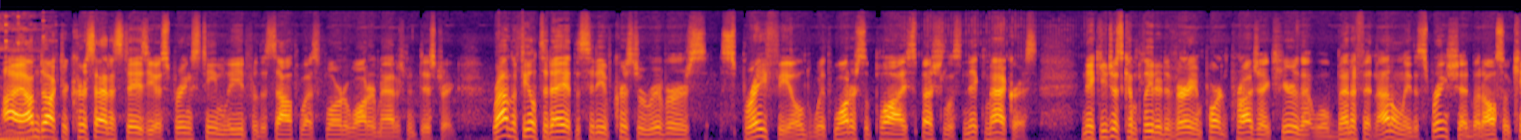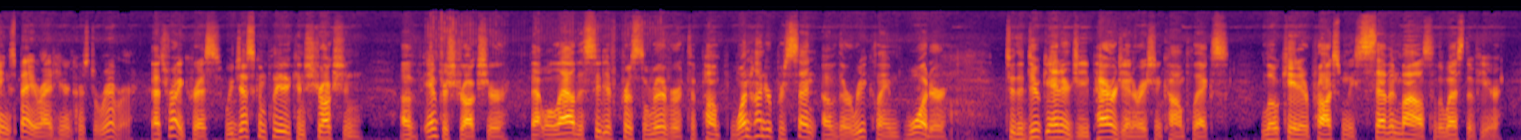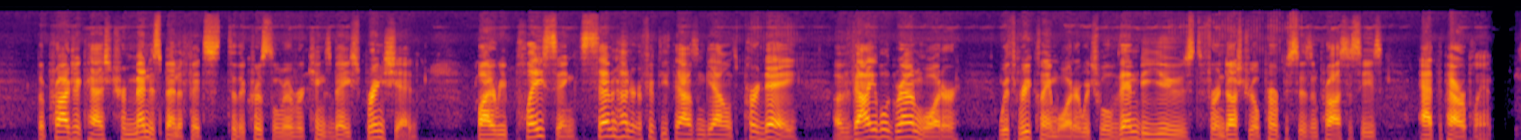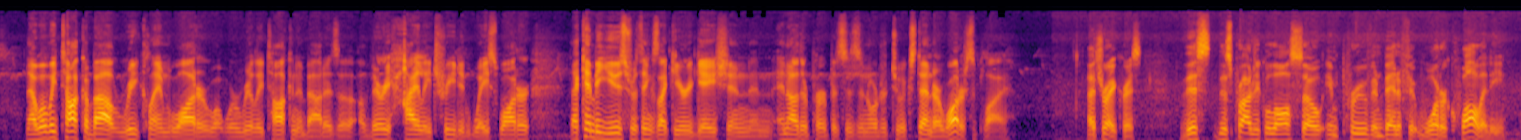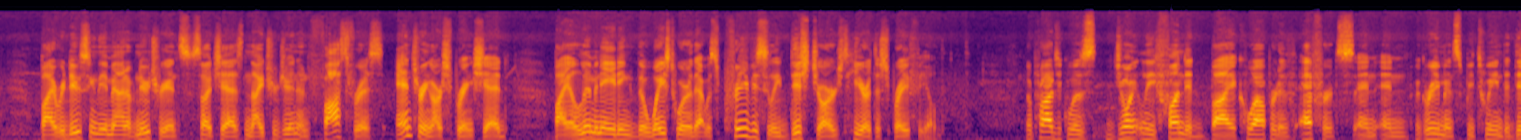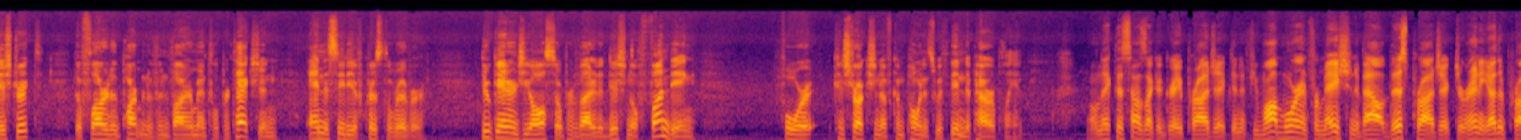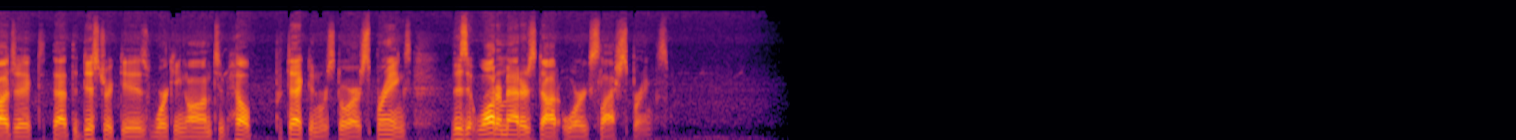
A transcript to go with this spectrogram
Hi, I'm Dr. Chris Anastasio, Springs Team Lead for the Southwest Florida Water Management District. We're out in the field today at the City of Crystal Rivers spray field with water supply specialist Nick Macris. Nick, you just completed a very important project here that will benefit not only the spring shed, but also Kings Bay right here in Crystal River. That's right, Chris. We just completed construction of infrastructure that will allow the City of Crystal River to pump 100% of their reclaimed water to the Duke Energy power generation complex located approximately seven miles to the west of here. The project has tremendous benefits to the Crystal River Kings Bay spring shed by replacing 750,000 gallons per day of valuable groundwater with reclaimed water, which will then be used for industrial purposes and processes at the power plant. Now when we talk about reclaimed water, what we're really talking about is a, a very highly treated wastewater that can be used for things like irrigation and, and other purposes in order to extend our water supply. That's right, Chris. This, this project will also improve and benefit water quality by reducing the amount of nutrients such as nitrogen and phosphorus entering our spring shed by eliminating the wastewater that was previously discharged here at the spray field. The project was jointly funded by cooperative efforts and, and agreements between the district, the Florida Department of Environmental Protection, and the City of Crystal River. Duke Energy also provided additional funding for construction of components within the power plant. Well, Nick, this sounds like a great project. And if you want more information about this project or any other project that the district is working on to help protect and restore our springs, visit watermatters.org/springs.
